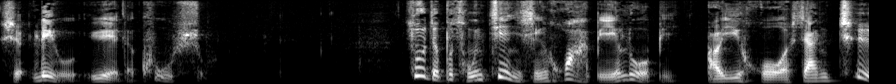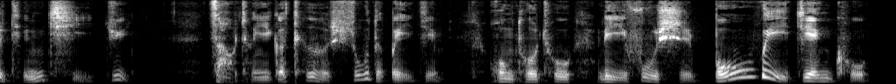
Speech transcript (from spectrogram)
是六月的酷暑。作者不从践行话别落笔，而以火山赤亭起句。造成一个特殊的背景，烘托出李富士不畏艰苦、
